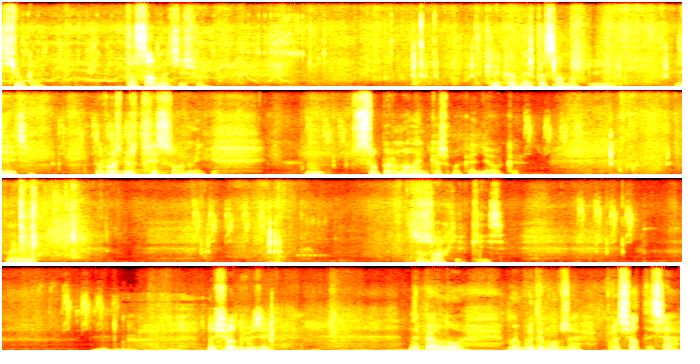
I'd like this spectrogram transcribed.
Щука. Та сама чи що? Таке як одна й та сама клює. Дивіться. Розмір той самий. Супер маленька шмакодявка. Пливи. Жах якийсь. Ну що, друзі, напевно, ми будемо вже прощатися.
